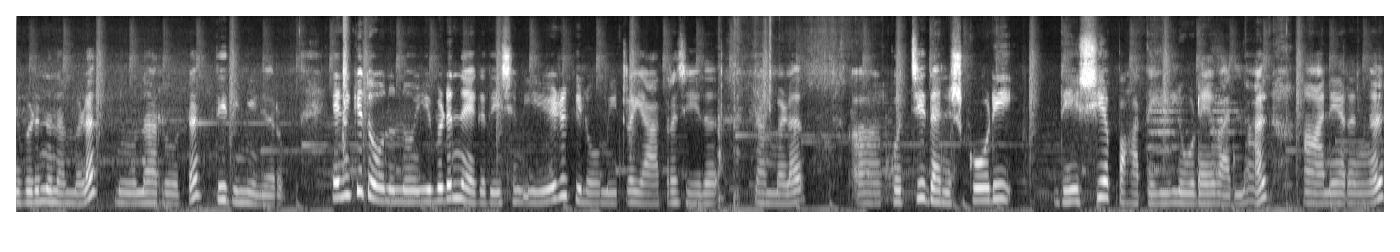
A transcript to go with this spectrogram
ഇവിടുന്ന് നമ്മൾ മൂന്നാർ റൂട്ട് തിരിഞ്ഞു കയറും. എനിക്ക് തോന്നുന്നു ഇവിടുന്ന് ഏകദേശം ഏഴ് കിലോമീറ്റർ യാത്ര ചെയ്ത് നമ്മൾ കൊച്ചി ധനുഷ്കോടി ദേശീയ പാതയിലൂടെ വന്നാൽ ആനേറങ്ങൾ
